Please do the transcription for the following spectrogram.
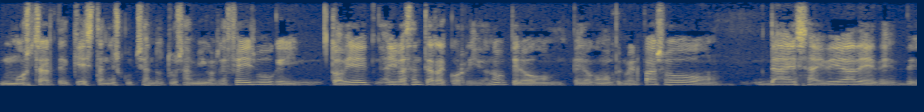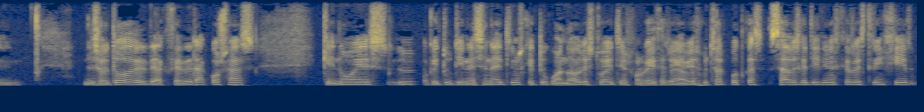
mostrarte qué están escuchando tus amigos de Facebook y todavía hay, hay, bastante recorrido, ¿no? Pero, pero como primer paso da esa idea de, de, sobre todo de, acceder a cosas que no es lo que tú tienes en iTunes, que tú cuando abres tu iTunes porque dices, venga, voy a escuchar podcast, sabes que te tienes que restringir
